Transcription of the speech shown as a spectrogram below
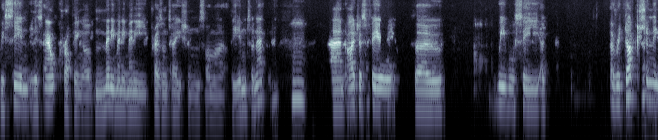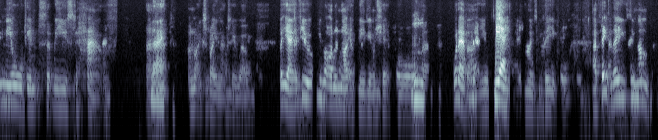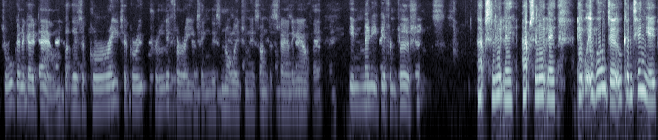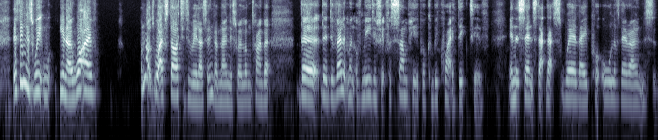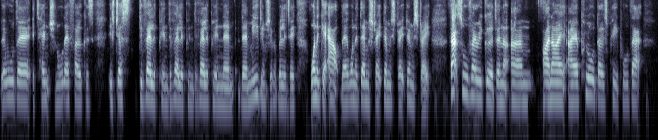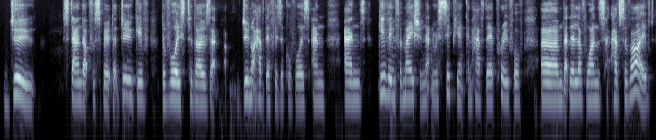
we're seeing this outcropping of many, many, many presentations on uh, the internet. Mm. And I just feel so we will see a, a reduction in the audience that we used to have. Uh, right. I'm not explaining that too well. But yeah, if you you were on a night of mediumship or mm. uh, whatever, you yeah 90 people. I think these numbers are all going to go down, but there's a greater group proliferating this knowledge and this understanding out there in many different versions. Absolutely, absolutely. It, it will do. It will continue. The thing is, we, you know, what I've, not what I've started to realize. I think I've known this for a long time, but the the development of mediumship for some people can be quite addictive, in the sense that that's where they put all of their own, all their attention, all their focus is just developing, developing, developing their their mediumship ability. Want to get out there, want to demonstrate, demonstrate, demonstrate. That's all very good, and um, and I I applaud those people that do stand up for spirit that do give the voice to those that do not have their physical voice and and give information that the recipient can have their proof of um, that their loved ones have survived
